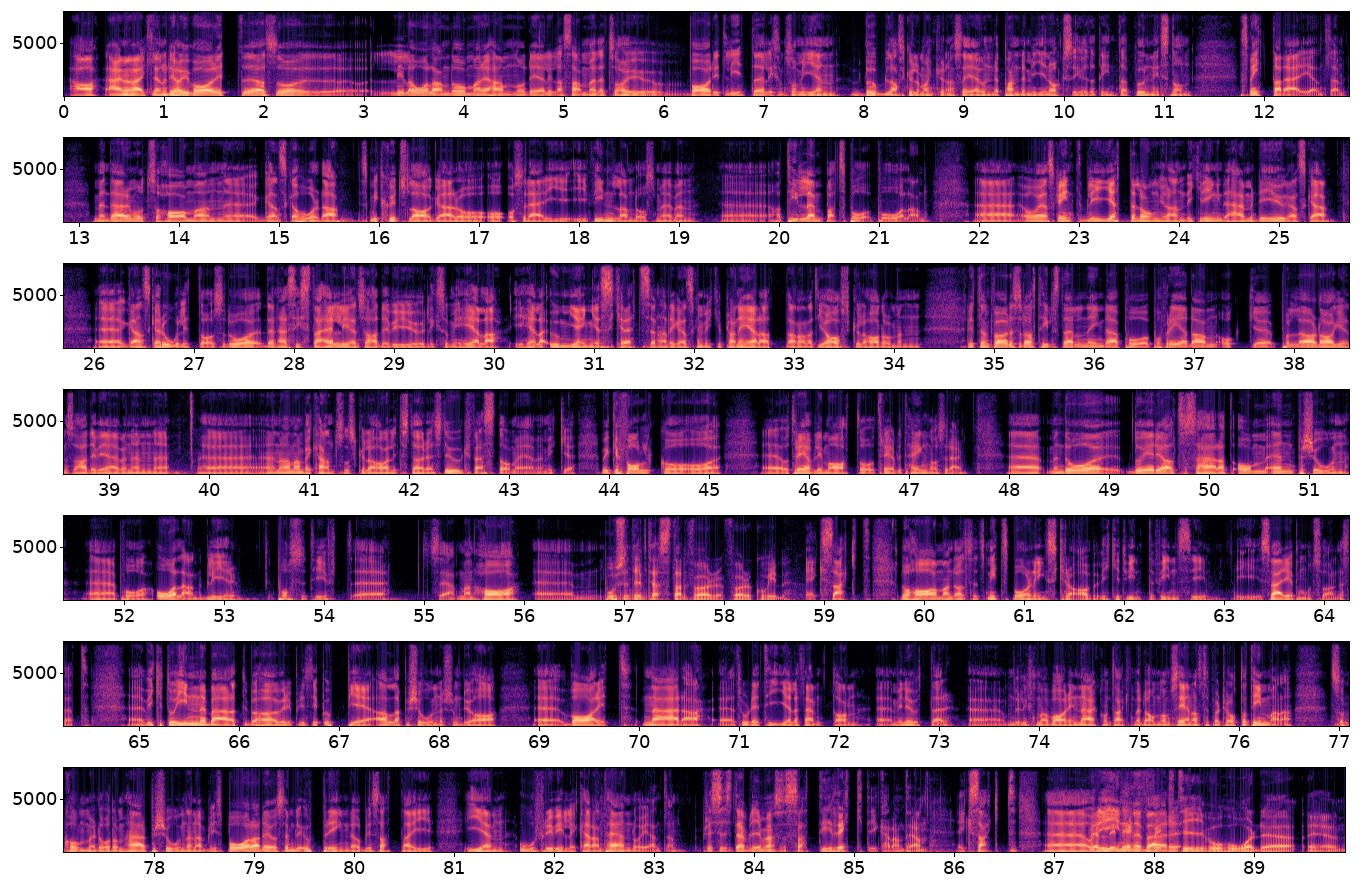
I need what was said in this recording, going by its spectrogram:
Ja, nej men verkligen och det har ju varit eh, alltså eh, lilla Åland och Mariehamn och det lilla samhället så har ju varit lite liksom som i en bubbla skulle man kunna säga under pandemin också ju att det inte har funnits någon smitta där egentligen. Men däremot så har man eh, ganska hårda smittskyddslagar och, och, och sådär i, i Finland då som även eh, har tillämpats på, på Åland. Eh, och jag ska inte bli jättelångrandig kring det här men det är ju ganska eh, ganska roligt då. Så då den här sista helgen så hade vi ju liksom i hela, i hela umgängeskretsen hade ganska mycket planerat. Bland annat jag skulle ha dem en liten födelsedagstillställning där på, på fredagen och eh, på lördagen så hade vi även en, eh, en annan bekant som skulle ha en lite större stugfest då med, med mycket, mycket folk och, och, eh, och trevlig mat och trevligt häng och sådär. Eh, men då, då är det ju alltså så här att om en person eh, på Åland blir positivt eh, så att man har eh, Positivt testad för, för covid. Exakt. Då har man då alltså ett smittspårningskrav, vilket ju inte finns i, i Sverige på motsvarande sätt. Eh, vilket då innebär att du behöver i princip uppge alla personer som du har eh, varit nära, eh, jag tror det är 10 eller 15 eh, minuter, eh, om du liksom har varit i närkontakt med dem de senaste 48 timmarna, så mm. kommer då de här personerna bli spårade och sen bli uppringda och bli satta i, i en ofrivillig karantän då egentligen. Precis, där blir man alltså satt direkt i karantän. Exakt. Eh, och Väldigt det innebär... effektiv och hård eh,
